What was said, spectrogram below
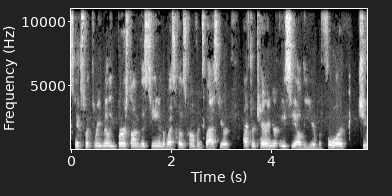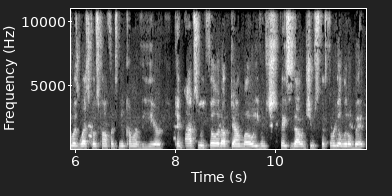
six foot three, really burst onto the scene in the West Coast Conference last year after tearing her ACL the year before. She was West Coast Conference Newcomer of the Year, can absolutely fill it up down low, even spaces out and shoots the three a little bit,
